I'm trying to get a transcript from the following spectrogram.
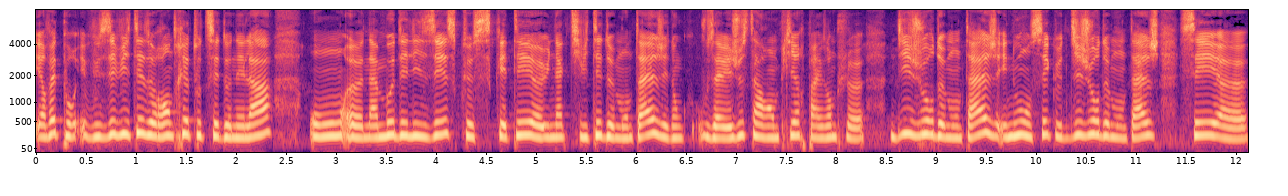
Et en fait pour vous éviter de rentrer toutes ces données-là, on euh, a modélisé ce que ce qu'était une activité de montage. Et donc vous avez juste à remplir par exemple 10 jours de montage. Et nous on sait que 10 jours de montage, c'est euh,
